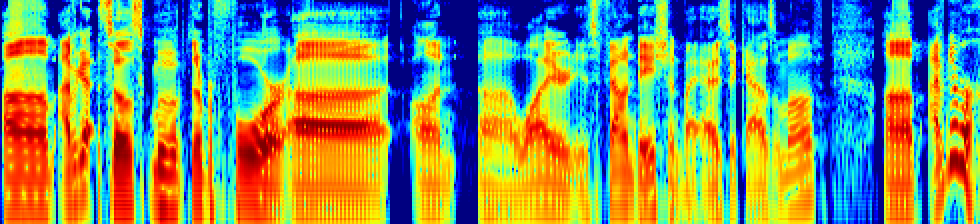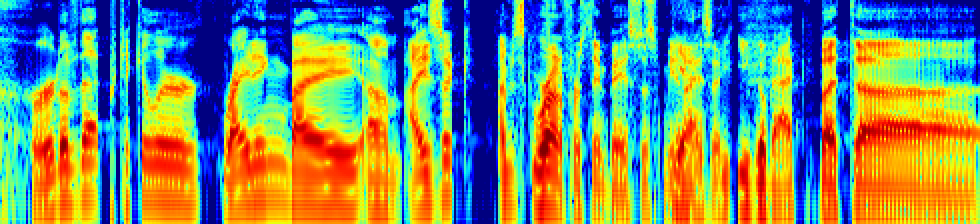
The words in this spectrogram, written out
Um, I've got so let's move up to number four uh, on uh, Wired is Foundation by Isaac Asimov. Um, I've never heard of that particular writing by um, Isaac. I'm just we're on a first name basis, me yeah, and Isaac. y- you go back. But uh,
